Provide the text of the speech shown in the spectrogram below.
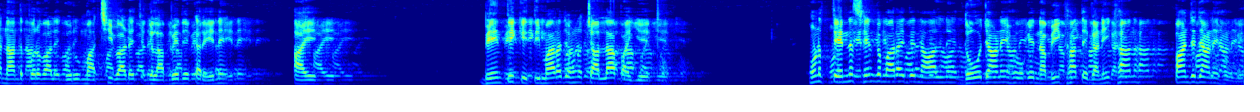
ਆਨੰਦਪੁਰ ਵਾਲੇ ਗੁਰੂ ਮਾਛੀਵਾੜੇ ਚ ਗੁਲਾਬੇ ਦੇ ਘਰੇ ਨੇ। ਆਏ। ਬੇਨਤੀ ਕੀਤੀ ਮਹਾਰਾਜ ਹੁਣ ਚਾਲਾ ਪਾਈਏ ਇੱਥੋਂ। ਹੁਣ ਤਿੰਨ ਸਿੰਘ ਮਹਾਰਾਜ ਦੇ ਨਾਲ ਨੇ ਦੋ ਜਾਣੇ ਹੋ ਗਏ ਨਬੀ ਖਾਨ ਤੇ ਗਣੀ ਖਾਨ ਪੰਜ ਜਾਣੇ ਹੋ ਗਏ।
